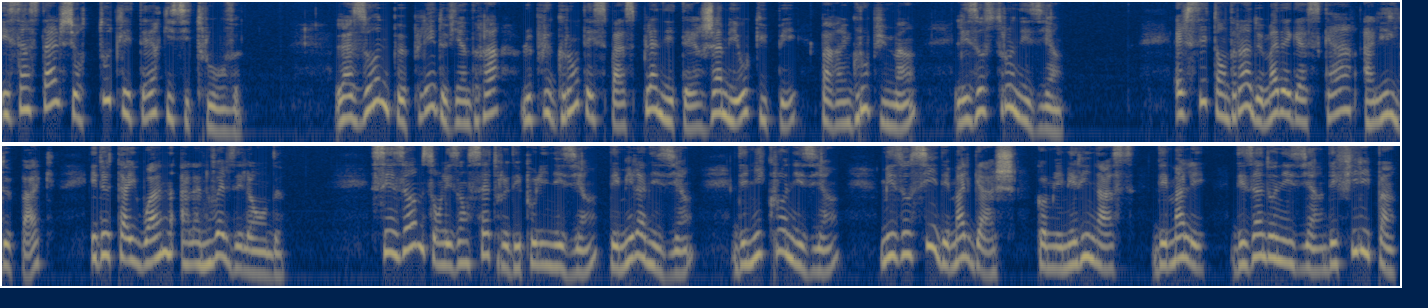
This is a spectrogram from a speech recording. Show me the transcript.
et s'installent sur toutes les terres qui s'y trouvent. La zone peuplée deviendra le plus grand espace planétaire jamais occupé par un groupe humain, les Austronésiens. Elle s'étendra de Madagascar à l'île de Pâques et de Taïwan à la Nouvelle-Zélande. Ces hommes sont les ancêtres des Polynésiens, des Mélanésiens, des Micronésiens, mais aussi des Malgaches, comme les Mérinas, des Malais, des Indonésiens, des Philippins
